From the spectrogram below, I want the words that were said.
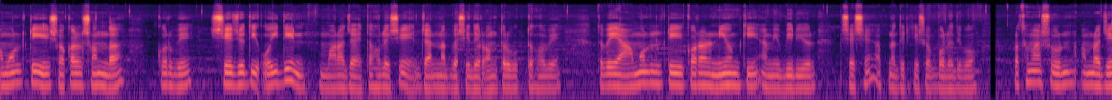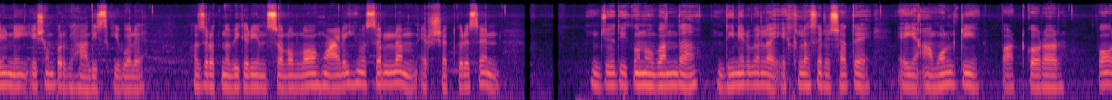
আমলটি সকাল সন্ধ্যা করবে, সে যদি ওই দিন মারা যায়, তাহলে সে জান্নাতবাসীদের অন্তর্ভুক্ত হবে। তবে এই আমলটি করার নিয়ম কি, আমি ভিডিওর শেষে আপনাদেরকে সব বলে দেব। প্রথমে আসুন, আমরা জেনে নেই এ সম্পর্কে হাদিস কি বলে। হজরত নবী করিম সাল আলহি ওসাল্লাম এরশাদ করেছেন, যদি কোনো বান্দা দিনের বেলায় এখলাসের সাথে এই আমলটি পাঠ করার পর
